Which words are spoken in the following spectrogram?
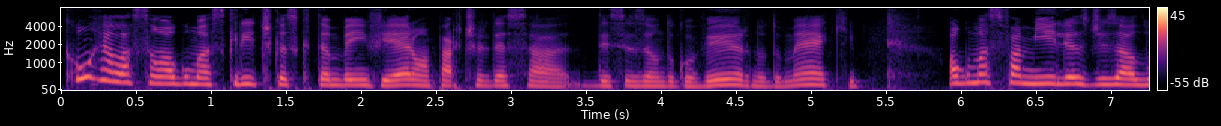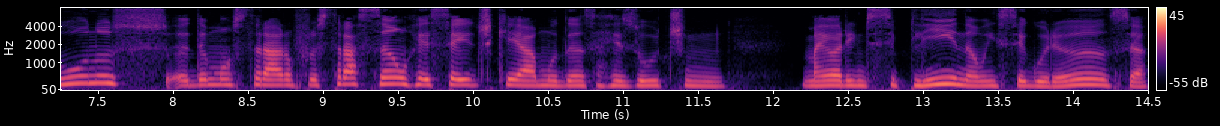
com relação a algumas críticas que também vieram a partir dessa decisão do governo, do MEC, algumas famílias de alunos eh, demonstraram frustração, receio de que a mudança resulte em maior indisciplina ou insegurança.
